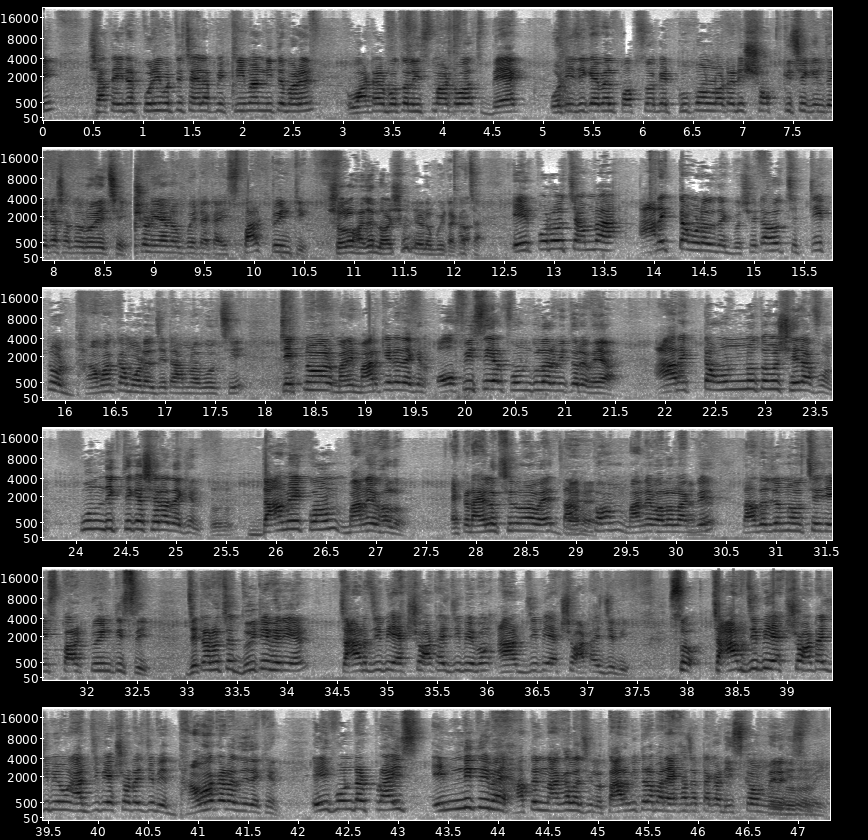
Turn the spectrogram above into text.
সাথে এটার পরিবর্তে চাইলে আপনি ট্রিমার নিতে পারেন। ওয়াটার বোতল smart watch bag OTG cable pop socket coupon lottery সবকিছু কিন্তু এটার সাথে রয়েছে। একশো নিরানব্বই টাকায় স্পার্ক টোয়েন্টি ষোলো হাজার নয়শো নিরানব্বই টাকা। আচ্ছা। এরপর হচ্ছে আমরা আরেকটা মডেল দেখব সেটা হচ্ছে টেকনোর ধামাকা মডেল যেটা আমরা বলছি। টেকনোর মানে মার্কেটে দেখেন অফিসিয়াল ফোনগুলোর ভিতরে ভাইয়া আরেকটা অন্যতম সেরা ফোন কোন দিক থেকে সেরা দেখেন? দামে কম মানে ভালো। একটা ডায়লগ ছিল না ভাই? দাম হ্যাঁ, হ্যাঁ। কম মানে ভালো লাগবে। তাদের জন্য হচ্ছে এই যে স্পার্ক টোয়েন্টি সি যেটার হচ্ছে দুইটি ভেরিয়েন্ট চার জিবি একশো আঠাশ জিবি এবং আট জিবি একশো আঠাশ জিবি সো চার জিবি একশো আঠাশ জিবি এবং আট জিবি একশো আঠাশ জিবি ধামাকাটা যে দেখেন এই ফোনটার প্রাইস এমনিতেই ভাই হাতের নাগালা ছিল। তার ভিতরে আবার এক হাজার টাকা ডিসকাউন্ট মেরে দিচ্ছে ভাই।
